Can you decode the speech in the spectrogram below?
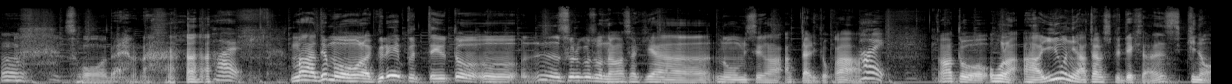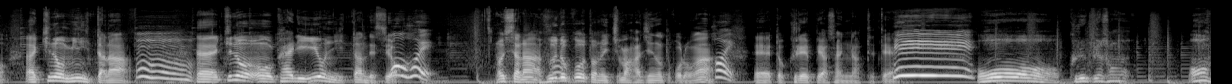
うん。そうだよなはい。まあでもほらクレープっていうと、うん、それこそ長崎屋のお店があったりとか、はい。あとほらあイオンに新しくできたね昨日あ昨日見に行ったら、うんうんうん。えー昨日帰りイオンに行ったんですよおはい。そしたらフードコートの一番端のところが、はいえー、とクレープ屋さんになってて。おおクレープ屋さんあこ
